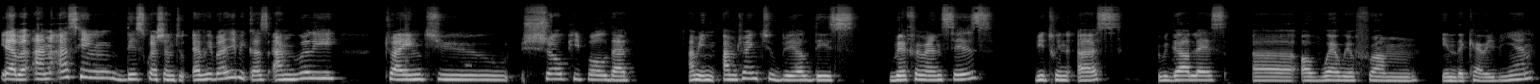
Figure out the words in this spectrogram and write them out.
yeah but I'm asking this question to everybody because I'm really trying to show people that I mean I'm trying to build this references between us, regardless uh, of where we're from in the Caribbean.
